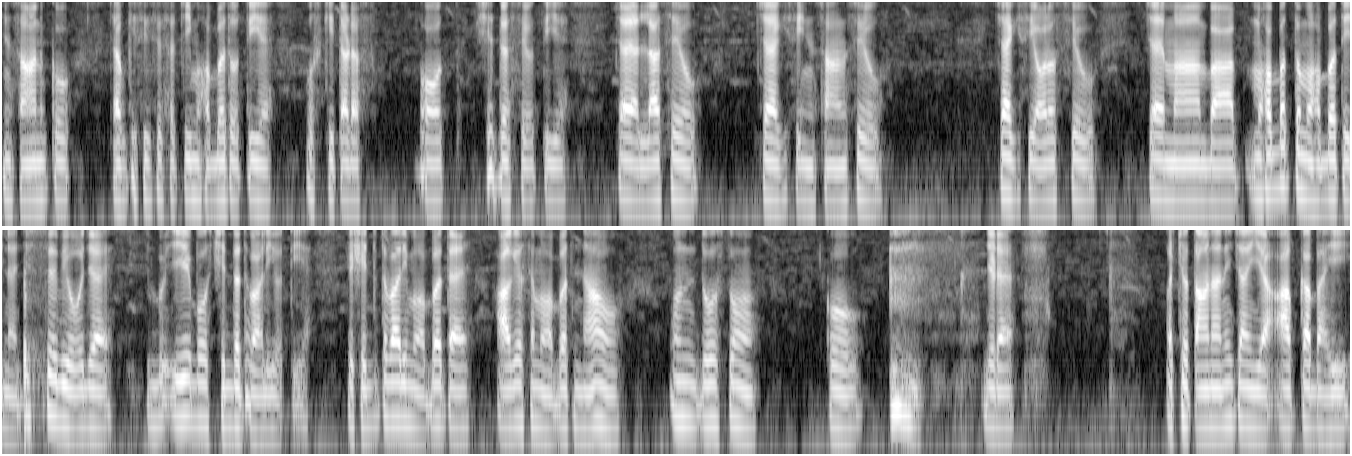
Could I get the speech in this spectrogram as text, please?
انسان کو جب کسی سے سچی محبت ہوتی ہے، اس کی طرف بہت شدت سے ہوتی ہے، چاہے اللہ سے ہو، چاہے کسی انسان سے ہو، چاہے کسی عورت سے ہو، چاہے ماں باپ، محبت تو محبت ہی نہ، جس سے بھی ہو جائے، یہ بہت شدت والی ہوتی ہے۔ یہ شدت والی محبت ہے، آگے سے محبت نہ ہو، ان دوستوں کو جڑا اچھوتانا نہیں چاہیے آپ کا بھائی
